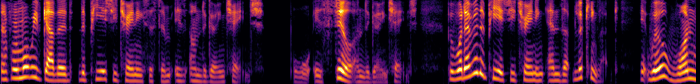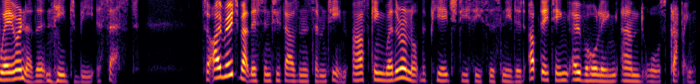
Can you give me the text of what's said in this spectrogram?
Now, from what we've gathered, the PhD training system is undergoing change, or is still undergoing change. But whatever the PhD training ends up looking like, it will, one way or another, need to be assessed. So I wrote about this in 2017, asking whether or not the PhD thesis needed updating, overhauling, and or scrapping.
